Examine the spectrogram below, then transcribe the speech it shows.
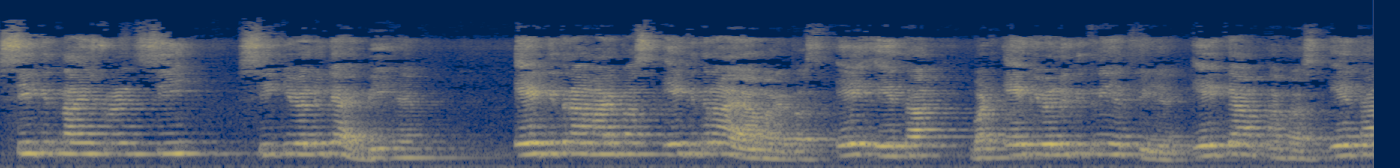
सी कितना है स्टूडेंट? सी। सी की वैल्यू क्या है? बी है। ए कितना हमारे पास? ए कितना आया हमारे पास? ए ए था बट ए की वैल्यू कितनी है? थ्री है। ए क्या हमारे पास? ए था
